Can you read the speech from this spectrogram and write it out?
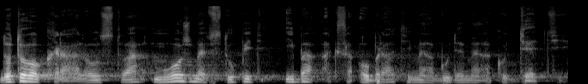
Do toho kráľovstva môžeme vstúpiť iba, ak sa obrátime a budeme ako deti.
